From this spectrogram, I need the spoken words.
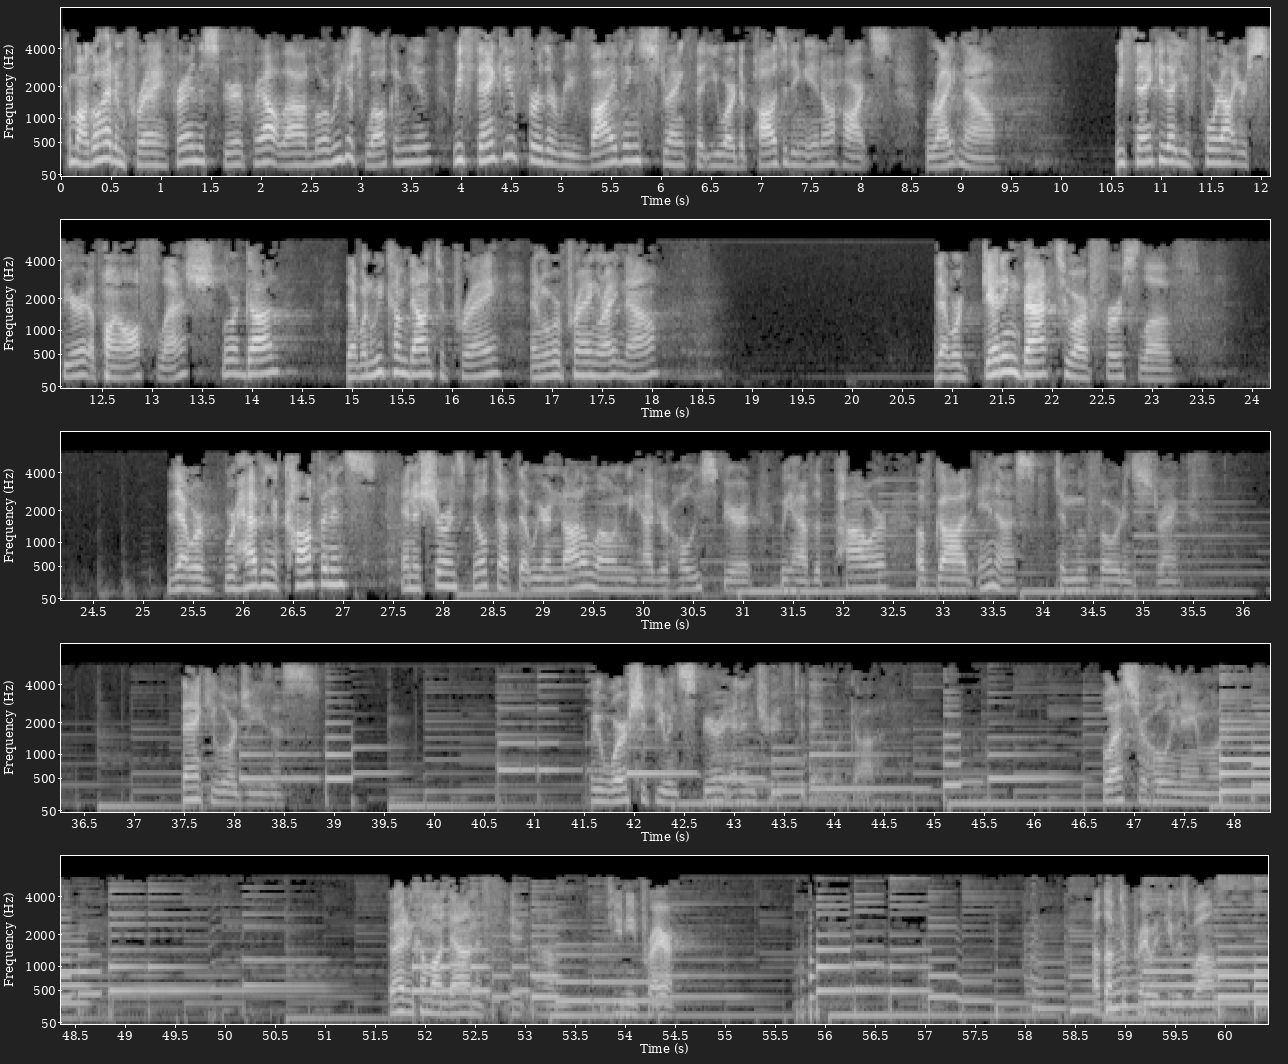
Come on, go ahead and pray. Pray in the Spirit. Pray out loud. Lord, we just welcome you. We thank you for the reviving strength that you are depositing in our hearts right now. We thank you that you've poured out your Spirit upon all flesh, Lord God. That when we come down to pray, and when we're praying right now, that we're getting back to our first love, that we're, we're having a confidence and assurance built up that we are not alone. We have your Holy Spirit. We have the power of God in us to move forward in strength. Thank you, Lord Jesus. We worship you in spirit and in truth today, Lord God. Bless your holy name, Lord. Go ahead and come on down if, if, um, if you need prayer. Love to pray with you as well.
